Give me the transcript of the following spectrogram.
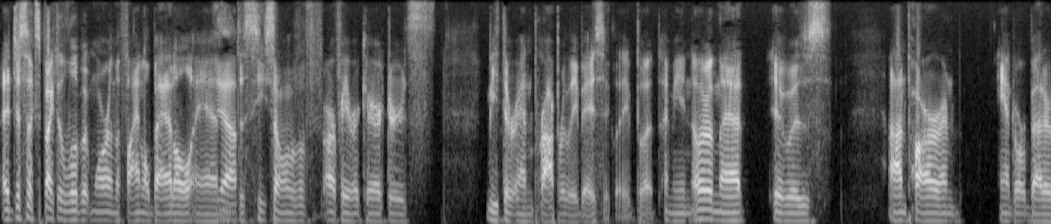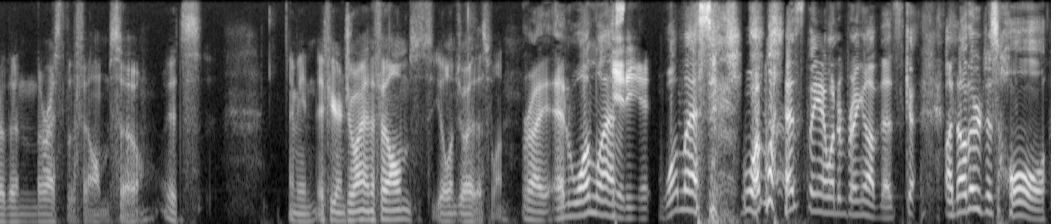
I just expected a little bit more in the final battle, and Yeah. to see some of our favorite characters meet their end properly, basically. But I mean, other than that, it was on par and and or better than the rest of the film. So it's. I mean, if you're enjoying the films, you'll enjoy this one. right. And one last idiot. one last one last thing I want to bring up. That's another just hole.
